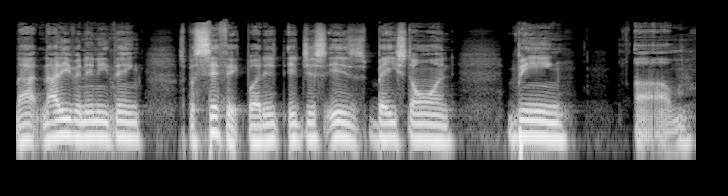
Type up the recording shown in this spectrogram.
not not even anything specific, but it it just is based on being um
